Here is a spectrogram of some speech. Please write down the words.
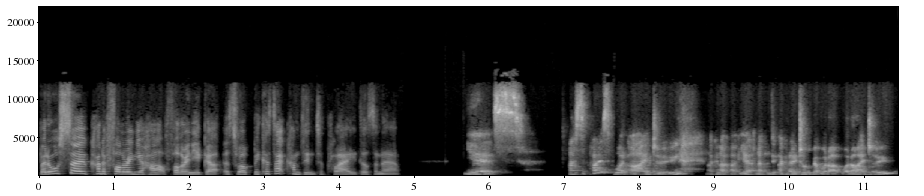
but also kind of following your heart, following your gut as well, because that comes into play, doesn't it? Yes. I suppose what I do, I can, yeah, I can only talk about what I, what I do.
